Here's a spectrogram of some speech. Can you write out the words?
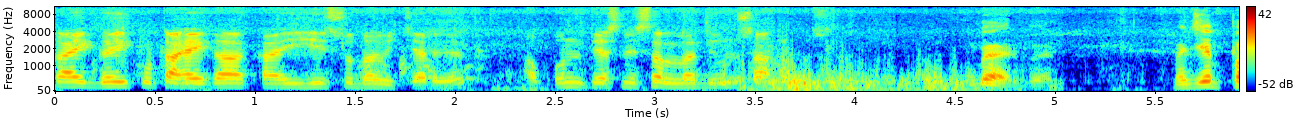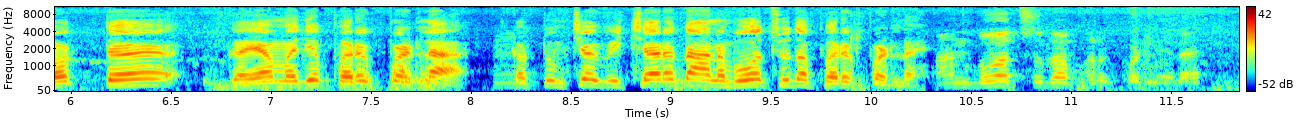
काय गाई कुठं आहे का काय ही सुद्धा विचारतात. आपण त्यासनी सल्ला देऊन सांगतो बर बर. म्हणजे फक्त गयामध्ये फरक पडला का तुमच्या विचारात अनुभवात सुद्धा फरक पडलाय? अनुभवात सुद्धा फरक पडलेला आहे.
